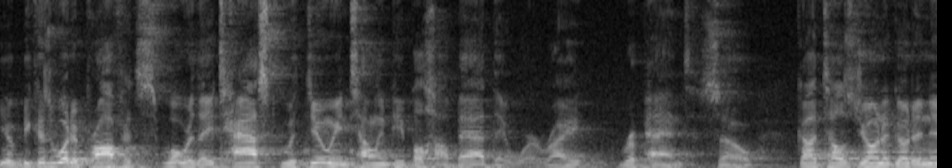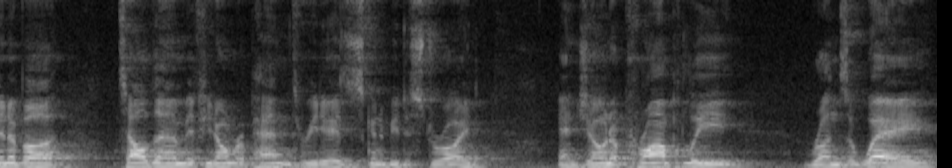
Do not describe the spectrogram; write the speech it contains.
you know, because what did prophets, what were they tasked with doing? Telling people how bad they were, right? Repent. So God tells Jonah, go to Nineveh, tell them if you don't repent in three days, it's going to be destroyed. And Jonah promptly runs away,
